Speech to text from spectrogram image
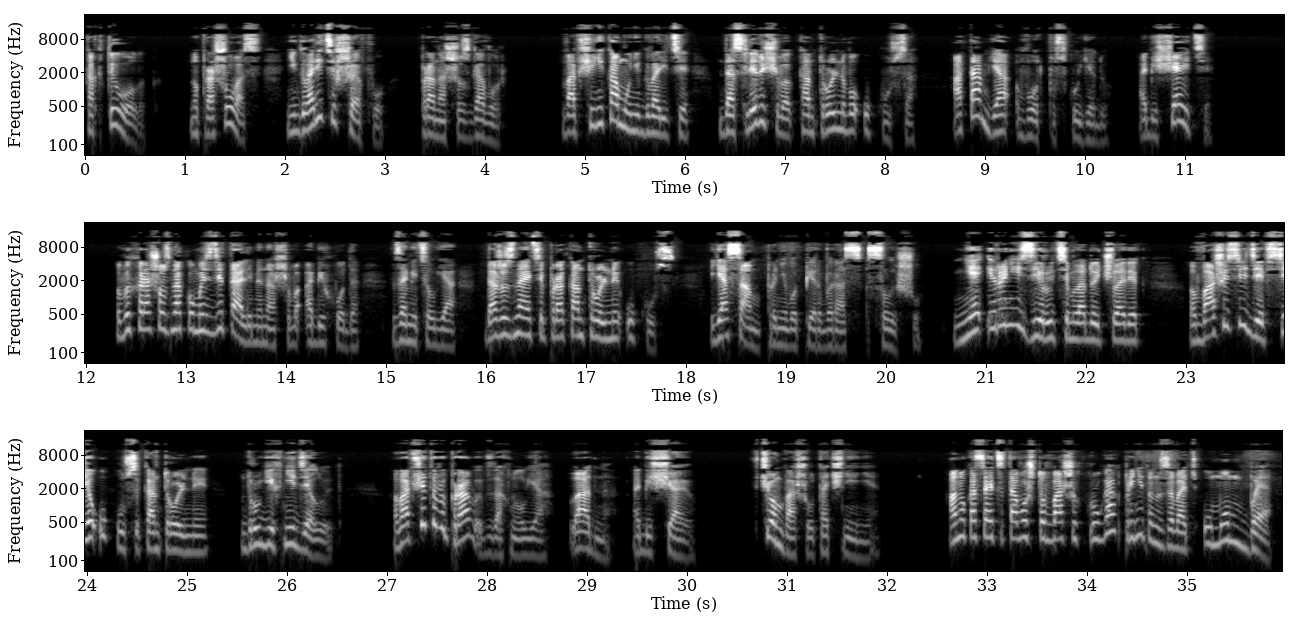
как теолог. Но прошу вас, не говорите шефу про наш разговор. Вообще никому не говорите до следующего контрольного укуса, а там я в отпуск уеду. Обещаете? — Вы хорошо знакомы с деталями нашего обихода, — заметил я. — Даже знаете про контрольный укус. Я сам про него первый раз слышу. Не иронизируйте, молодой человек. В вашей среде все укусы контрольные, других не делают. — Вообще-то вы правы, — вздохнул я. — Ладно, обещаю. В чем ваше уточнение? Оно касается того, что в ваших кругах принято называть умом Б.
